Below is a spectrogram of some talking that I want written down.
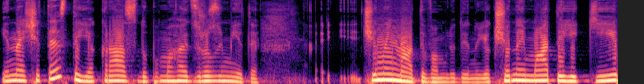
І наші тести якраз допомагають зрозуміти. Чи наймати вам людину? Якщо наймати, які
